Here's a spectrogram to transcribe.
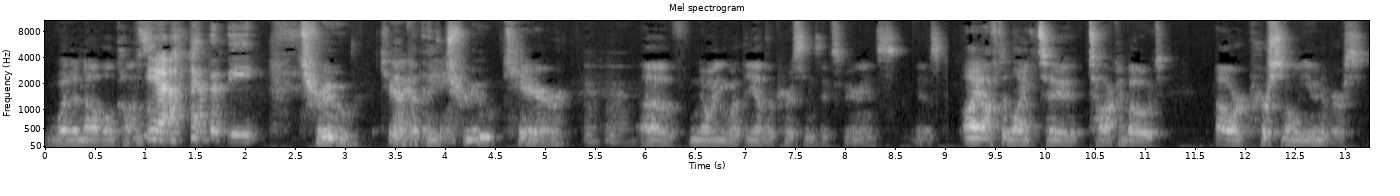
What a novel concept. Yeah. empathy. True, True empathy, empathy. true care mm-hmm. of knowing what the other person's experience is. I often like to talk about our personal universe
